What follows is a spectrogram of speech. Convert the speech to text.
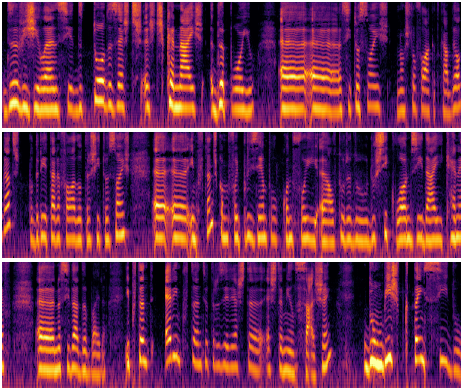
de vigilância de todos estes, estes canais de apoio a, situações. Não estou a falar de Cabo Delgado, poderia estar a falar de outras situações uh, importantes, como foi, por exemplo, quando foi a altura do, dos ciclones Idai e Kenneth na cidade da Beira. E, portanto, era importante eu trazer esta, esta mensagem de um bispo que tem sido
